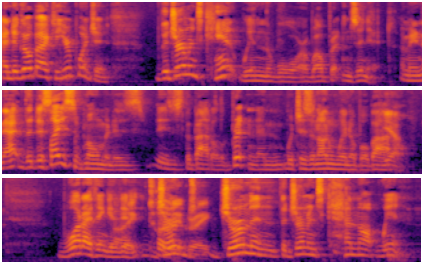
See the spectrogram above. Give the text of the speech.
And to go back to your point, James, the Germans can't win the war while Britain's in it. I mean, that the decisive moment is is the Battle of Britain, and which is an unwinnable battle. Yeah. What I think it I is, totally Ger- German the Germans cannot win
